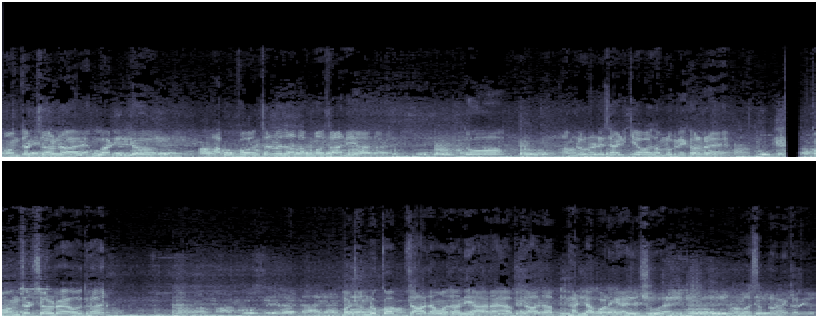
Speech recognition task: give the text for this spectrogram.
कॉन्सर्ट चल रहा है बट अब कॉन्सर्ट में ज़्यादा मज़ा नहीं आ रहा है। तो हम लोग ने डिसाइड किया, बस हम लोग निकल रहे हैं। कॉन्सर्ट चल रहा है उधर। बट हम लोग को अब ज़्यादा मज़ा नहीं आ रहा है अब ज़्यादा ठंडा पड़ गया है जो शो है। बस हम लोग निकल हैं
